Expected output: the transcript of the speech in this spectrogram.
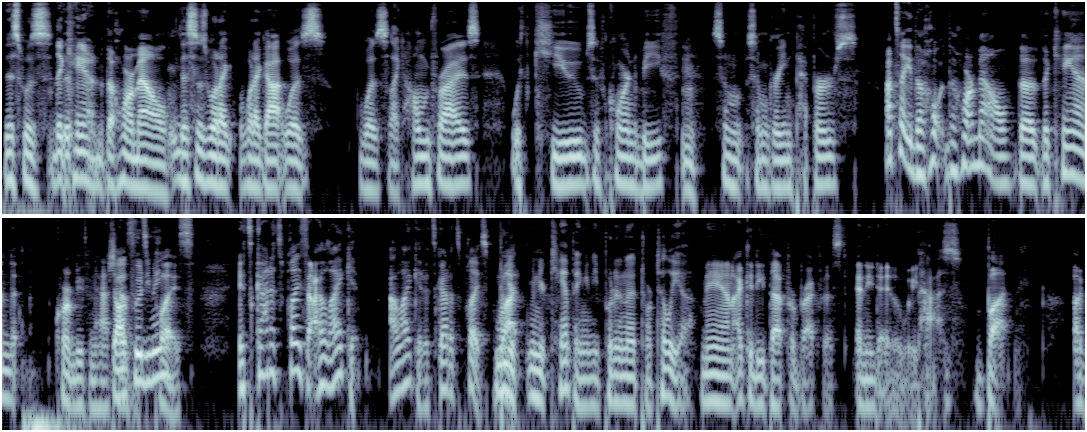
This was The canned, the Hormel. this is what I what I got was was like home fries with cubes of corned beef, some some green peppers, I'll tell you the the Hormel, the the canned corned beef and hash Dog has food, its you mean? It's got its place. I like it. I like it. It's got its place. When, you're, But when you're camping and you put in a tortilla, man, I could eat that for breakfast any day of the week. pass. But a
